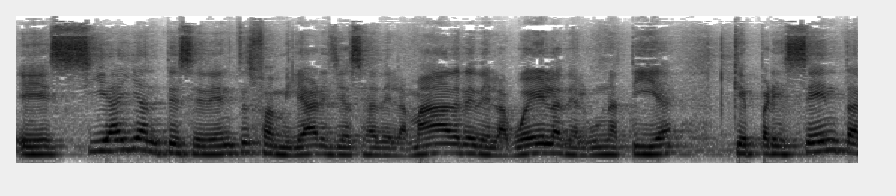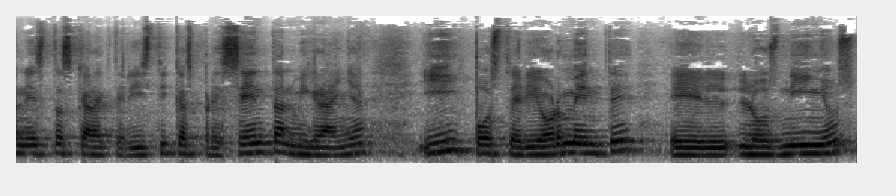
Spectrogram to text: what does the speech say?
eh, sí hay antecedentes familiares, ya sea de la madre, de la abuela, de alguna tía, que presentan estas características, presentan migraña y posteriormente los niños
